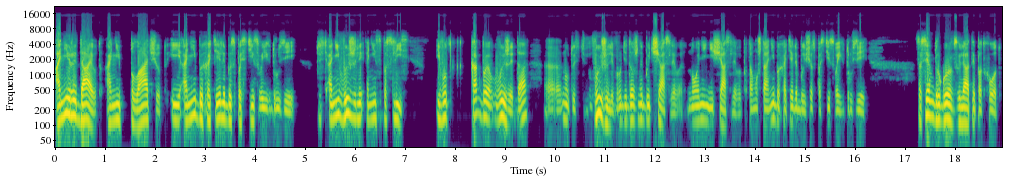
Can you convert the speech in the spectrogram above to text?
Они рыдают, они плачут, и они бы хотели бы спасти своих друзей. То есть они выжили, они спаслись. И вот как бы выжить, да? Э, ну, то есть выжили, вроде должны быть счастливы, но они несчастливы, потому что они бы хотели бы еще спасти своих друзей. Совсем другой взгляд и подход.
